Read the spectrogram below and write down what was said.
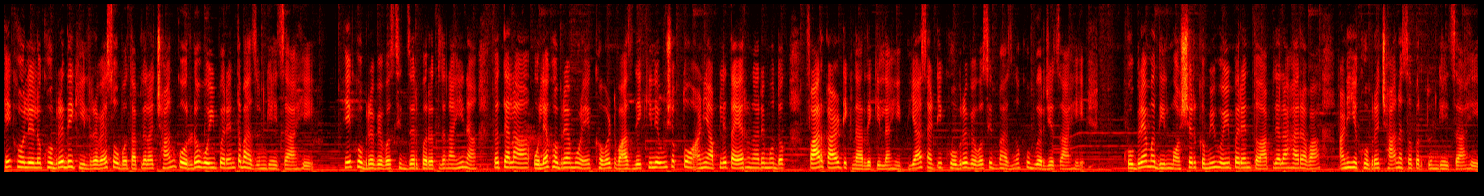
हे खोवलेलं खोबरं देखील रव्यासोबत आपल्याला छान कोरडं होईपर्यंत भाजून घ्यायचं आहे. हे खोबरं व्यवस्थित जर परतलं नाही ना तर त्याला ओल्या खोबऱ्यामुळे खवट वास देखील येऊ शकतो आणि आपले तयार होणारे मोदक फार काळ टिकणार देखील नाहीत. यासाठी खोबरं व्यवस्थित भाजणं खूप गरजेचं आहे. खोबऱ्यामधील मॉइश्चर कमी होईपर्यंत आपल्याला हा रवा आणि हे खोबरं छान असं परतून घ्यायचं आहे.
